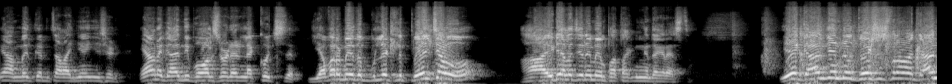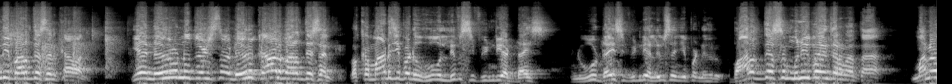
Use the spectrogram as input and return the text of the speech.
ఏ అంబేద్కర్ చాలా అన్యాయం చేశాడు. ఏమైనా గాంధీ పోవాల్సిన వాడు అని లెక్క వచ్చేసారు. ఎవరి మీద బుల్లెట్లు పేల్చావో ఆ ఐడియాలజీనే మేము పతాకంగా దగ్గరేస్తాం. ఏ గాంధీని నువ్వు ద్వేషిస్తున్నావో గాంధీ భారతదేశానికి కావాలి. ఏ నెహ్రూను నువ్వు ద్వేషిస్తున్నావు? నెహ్రూ కావాలి భారతదేశానికి. ఒక మాట చెప్పాడు who lives if India dies and who dies if India lives అని చెప్పాడు నెహ్రూ. భారతదేశం మునిగిపోయిన తర్వాత మనం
